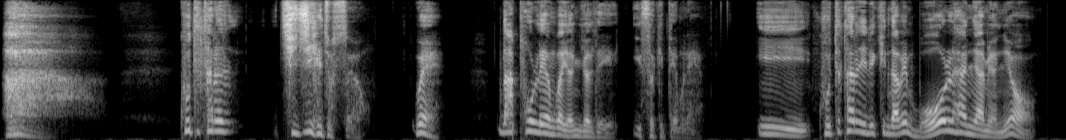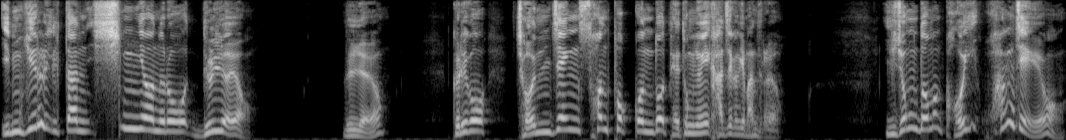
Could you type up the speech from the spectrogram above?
하 구테타를 지지해줬어요. 왜? 나폴레옹과 연결돼 있었기 때문에 이 구테타를 일으킨 다음에 뭘 했냐면요 임기를 일단 10년으로 늘려요. 늘려요. 그리고 전쟁 선포권도 대통령이 가져가게 만들어요. 이 정도면 거의 황제예요.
